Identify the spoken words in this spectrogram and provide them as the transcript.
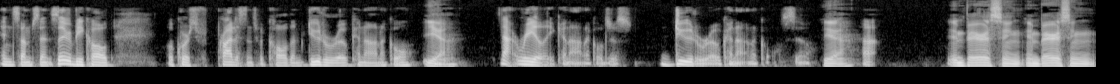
in some sense, they would be called, of course, Protestants would call them deuterocanonical. Yeah. Not really canonical, just deuterocanonical. So Yeah. Uh, embarrassing. Embarrassing.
